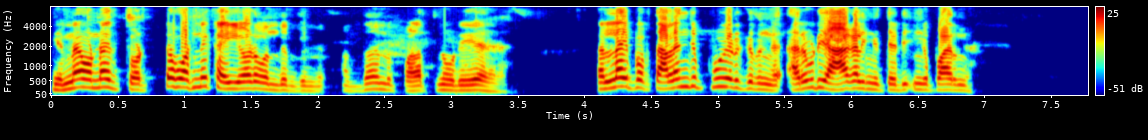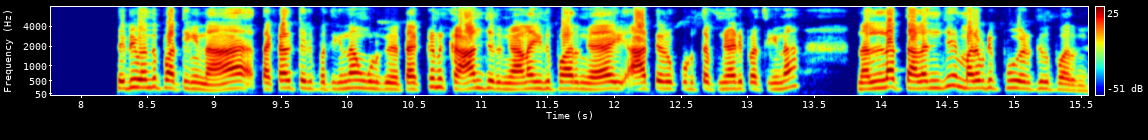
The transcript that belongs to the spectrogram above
என்ன ஒன்று தொட்ட உடனே கையோடு வந்துடுதுங்க அதுதான் இந்த பழத்தினுடைய நல்லா இப்போ தலைஞ்சு பூ எடுக்குதுங்க. அறுவடை ஆகலைங்க செடி. இங்கே பாருங்க. செடி வந்து பார்த்தீங்கன்னா தக்காளி செடி பார்த்தீங்கன்னா உங்களுக்கு டக்குன்னு காஞ்சிருங்க. ஆனால் இது பாருங்க ஆட்டை கொடுத்த பின்னாடி பார்த்தீங்கன்னா நல்லா தலைஞ்சு மறுபடியும் பூ எடுக்குது பாருங்க.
